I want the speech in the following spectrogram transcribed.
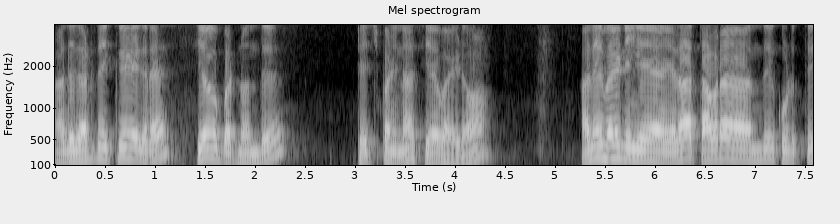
அதுக்கு அடுத்து கீழே இருக்கிற சேவ் பட்டன் வந்து டச் பண்ணினா சேவ் ஆகிடும் அதே மாதிரி நீங்கள் எதாவது தவறாக வந்து கொடுத்து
